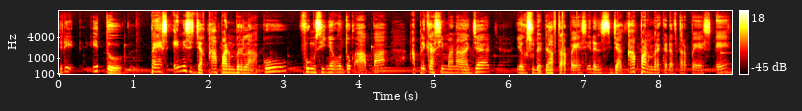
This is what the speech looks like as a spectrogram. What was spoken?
Jadi itu. PSE ini sejak kapan berlaku? Fungsinya untuk apa? Aplikasi mana aja yang sudah daftar PSE dan sejak kapan mereka daftar PSE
